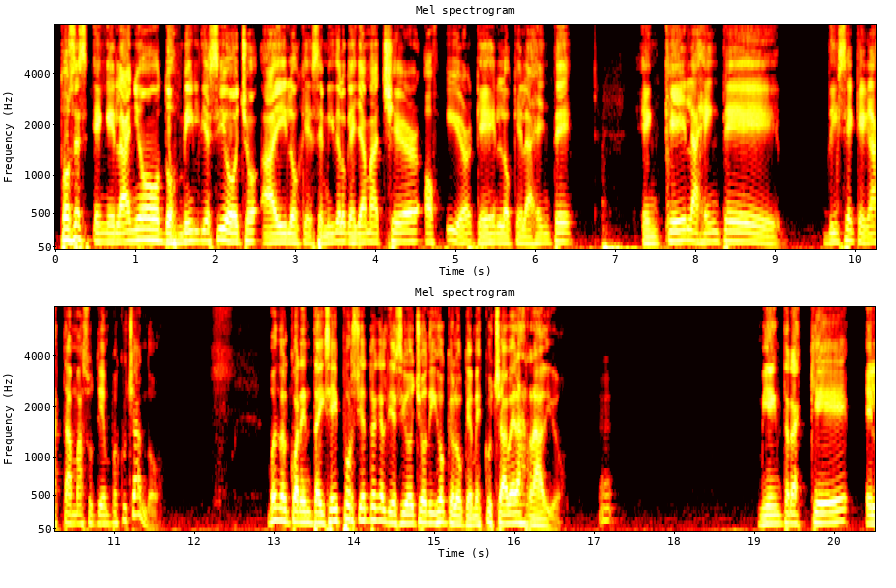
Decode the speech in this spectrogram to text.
Entonces, en el año 2018 hay lo que se mide lo que se llama share of ear, que es lo que la gente, en que la gente dice que gasta más su tiempo escuchando. Bueno, el 46% en el 18 dijo que lo que me escuchaba era radio. Mientras que el,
